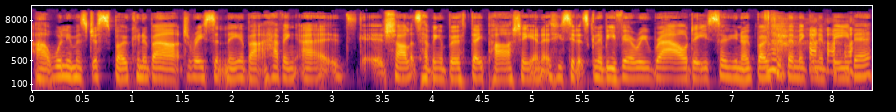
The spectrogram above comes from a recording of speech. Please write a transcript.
uh, William has just spoken about recently about having, it's, uh, Charlotte's having a birthday party and he said, it's going to be very rowdy. So, you know, both of them are going to be there.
